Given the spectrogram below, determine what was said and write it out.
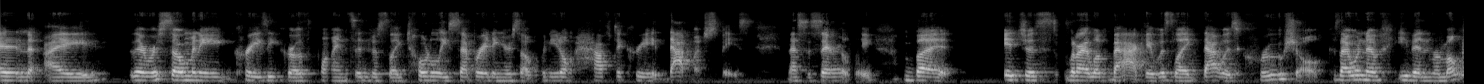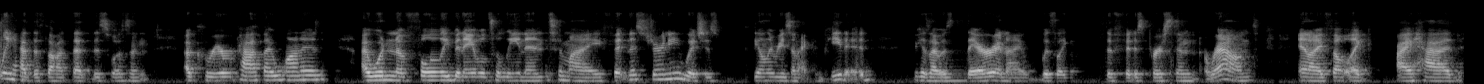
and I there were so many crazy growth points and just like totally separating yourself when you don't have to create that much space necessarily. But it just when I look back, it was like that was crucial because I wouldn't have even remotely had the thought that this wasn't a career path I wanted. I wouldn't have fully been able to lean into my fitness journey, which is the only reason I competed because I was there and I was like the fittest person around and I felt like I had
